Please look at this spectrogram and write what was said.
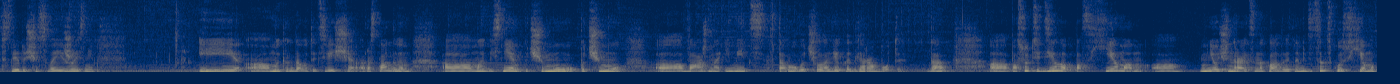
в следующей своей жизни. И а, мы, когда вот эти вещи раскладываем, а, мы объясняем, почему, почему а, важно иметь второго человека для работы. Да? По сути дела, по схемам, мне очень нравится накладывать на медицинскую схему.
